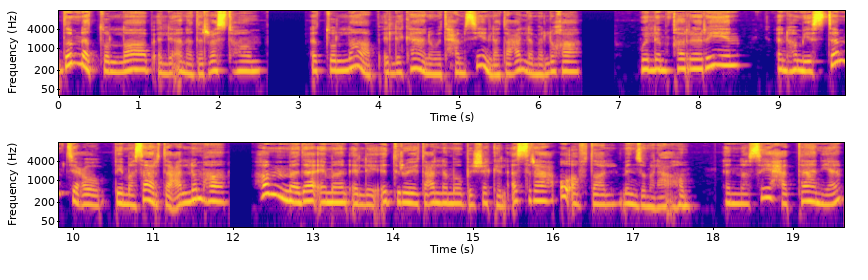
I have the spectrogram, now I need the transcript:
ضمن الطلاب اللي أنا درستهم الطلاب اللي كانوا متحمسين لتعلم اللغة واللي مقررين إنهم يستمتعوا بمسار تعلمها هم دائما اللي قدروا يتعلموا بشكل أسرع وأفضل من زملائهم. النصيحة الثانية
